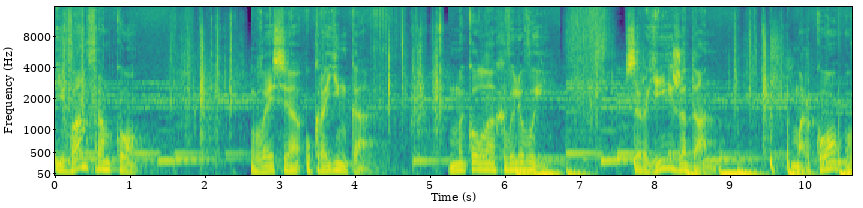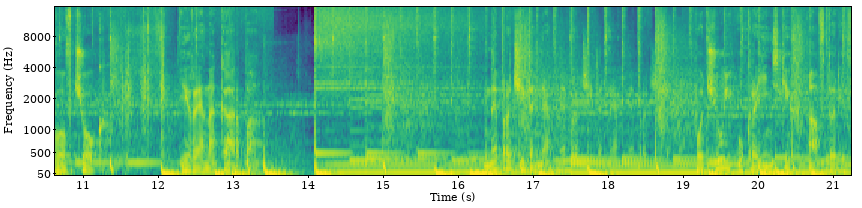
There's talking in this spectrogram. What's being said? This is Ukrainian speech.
Іван Франко, Леся Українка, Микола Хвильовий, Сергій Жадан, Марко Вовчок, Ірена Карпа. Непрочитане. Непрочитане. Почуй українських авторів.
